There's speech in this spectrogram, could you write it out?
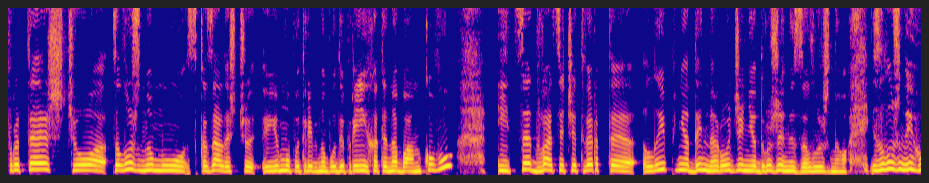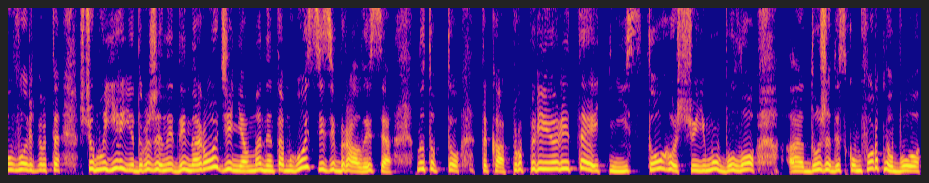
про те, що залужному сказали, що йому потрібно буде приїхати на банкову, і це 24 липня, день народження дружини залужного. І залужний говорить про те, що моєї дружини день народження, в мене там гості зібралися. Ну тобто, така про пріоритетність того, що йому було е, дуже дискомфортно, бо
